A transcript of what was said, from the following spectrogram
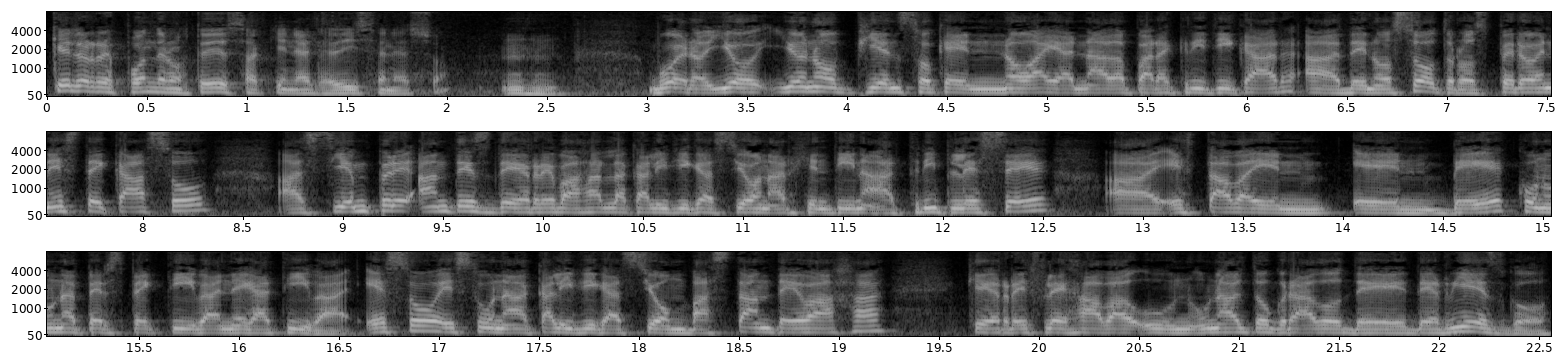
¿Qué le responden ustedes a quienes le dicen eso? Bueno, yo, yo no pienso que no haya nada para criticar uh, de nosotros, pero en este caso, uh, siempre antes de rebajar la calificación argentina a triple C, uh, estaba en, en B con una perspectiva negativa. Eso es una calificación bastante baja que reflejaba un, un alto grado de, de, riesgo.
